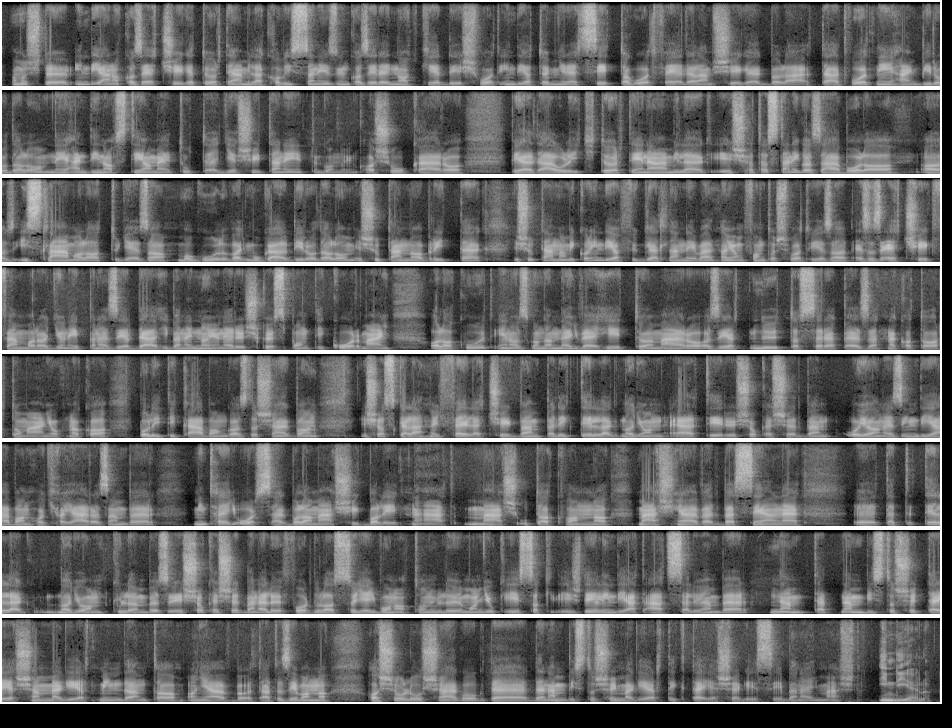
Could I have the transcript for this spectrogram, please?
Na most Indiának az egysége történelmileg, ha visszanézünk, azért egy nagy kérdés volt. India többnyire egy széttagolt fejedelemségekből állt. Tehát volt néhány birodalom, néhány dinasztia, amely tudta egyesíteni, gondoljunk a sókára, például így történelmileg, és hát aztán igazából a, az iszlám alatt, ugye ez a mogul vagy mugál birodalom, és utána a britek, és utána, amikor India függetlenné vált, nagyon fontos volt, hogy ez, a, ez az egység fennmaradjon, éppen ezért Delhiben egy nagyon erős központi kormány alakult. Én azt gondolom 47-től mára azért nőtt a szerepe ezeknek a tartományoknak a politikában, gazdaságban, és azt kell látni, hogy fejlettségben pedig tényleg nagyon eltérő sok esetben. Olyan ez Indiában, hogyha jár az ember, mintha egy országból a másikba lépne át. Más utak vannak, más nyelvet beszélnek, tehát tényleg nagyon különböző, és sok esetben előfordul az, hogy egy vonaton ülő mondjuk Észak- és Dél-Indiát átszelő ember nem, tehát nem biztos, hogy teljesen megért mindent a, a nyelvből. Tehát azért vannak hasonlóságok, de, de nem biztos, hogy megértik teljes egészében egymást. Indiának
